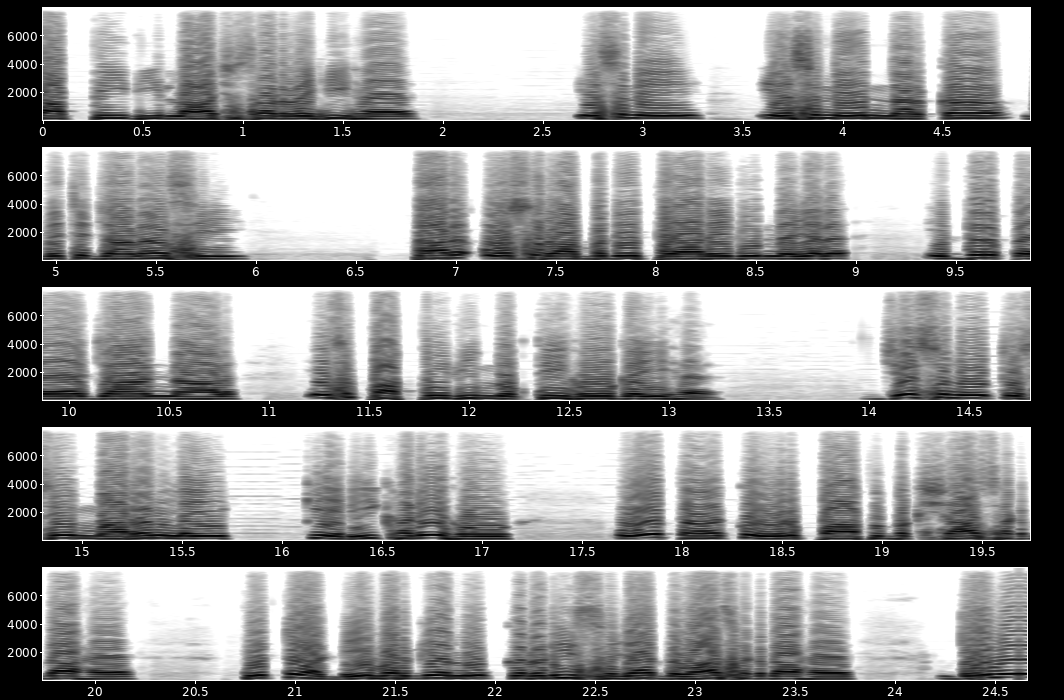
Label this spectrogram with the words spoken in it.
ਪਾਪੀ ਦੀ ਲਾਸ਼ ਸੜ ਰਹੀ ਹੈ। ਇਸ ਨੇ ਇਸ ਨੇ ਨਰਕਾਂ ਵਿੱਚ ਜਾਣਾ ਸੀ, ਪਰ ਉਸ ਰੱਬ ਦੇ ਪਿਆਰੇ ਦੀ ਨਜ਼ਰ ਇੱਧਰ ਪੈ ਜਾਣ ਨਾਲ ਇਸ ਪਾਪੀ ਦੀ ਮੁਕਤੀ ਹੋ ਗਈ ਹੈ। ਜਿਸ ਨੂੰ ਤੁਸੀਂ ਮਾਰਨ ਲਈ ਘੇਰੀ ਖੜੇ ਹੋ ਉਹ ਤਾਂ ਘੋਰ ਪਾਪ ਬਖਸ਼ਾ ਸਕਦਾ ਹੈ ਤੇ ਤੁਹਾਡੇ ਵਰਗਿਆਂ ਨੂੰ ਕਰੜੀ ਸਜ਼ਾ ਦਿਵਾ ਸਕਦਾ ਹੈ। ਦੋਵੇਂ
